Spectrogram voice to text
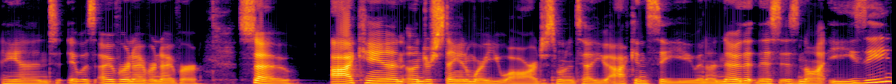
and it was over and over and over. So, I can understand where you are. I just want to tell you, I can see you, and I know that this is not easy.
